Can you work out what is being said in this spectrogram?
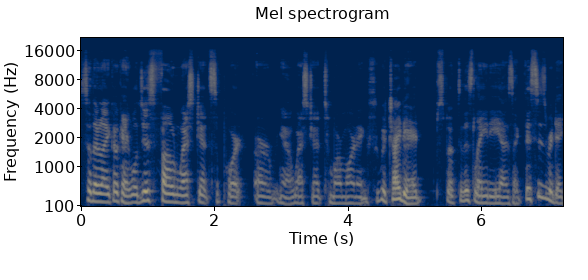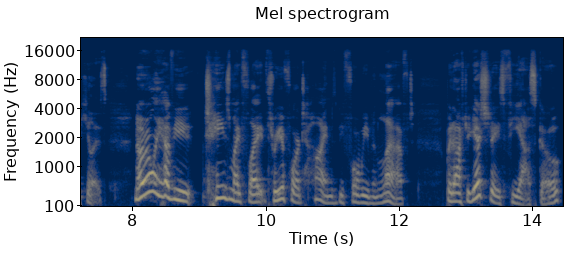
So they're like, okay, we'll just phone WestJet support or, you know, WestJet tomorrow morning, which I did. Spoke to this lady. I was like, this is ridiculous. Not only have you changed my flight three or four times before we even left, but after yesterday's fiasco,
